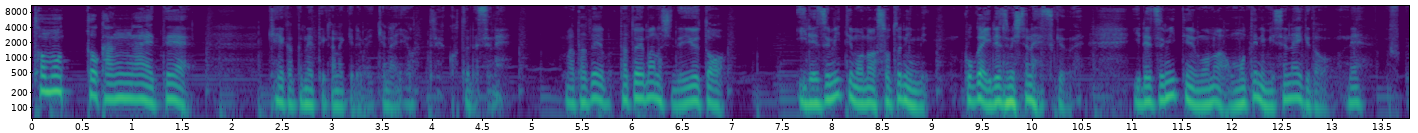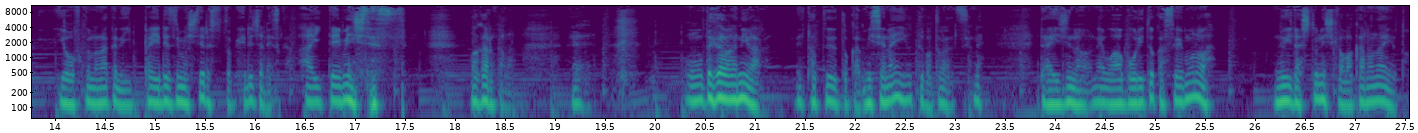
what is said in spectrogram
ともっと考えて計画練っていかなければいけないよっていうことですよね。まあ、例えば例え話で言うと入れ墨っていうものは外に僕は入れ墨してないですけどね。入れ墨っていうものは表に見せないけどね洋服の中にいっぱい入れ墨してる人とかいるじゃないですか。ああいったイメージです。わかるかな、えー、表側にはね、タトゥーとか見せないよってことなんですよね。大事なね、ワーボリとかそういうものは脱いだ人にしかわからないよと。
